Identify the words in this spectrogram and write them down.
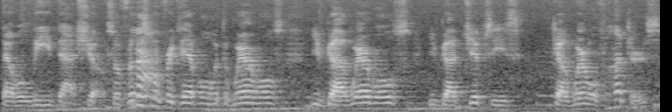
that will lead that show. So for this one, for example, with the werewolves, you've got werewolves, you've got gypsies, you've got werewolf hunters,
